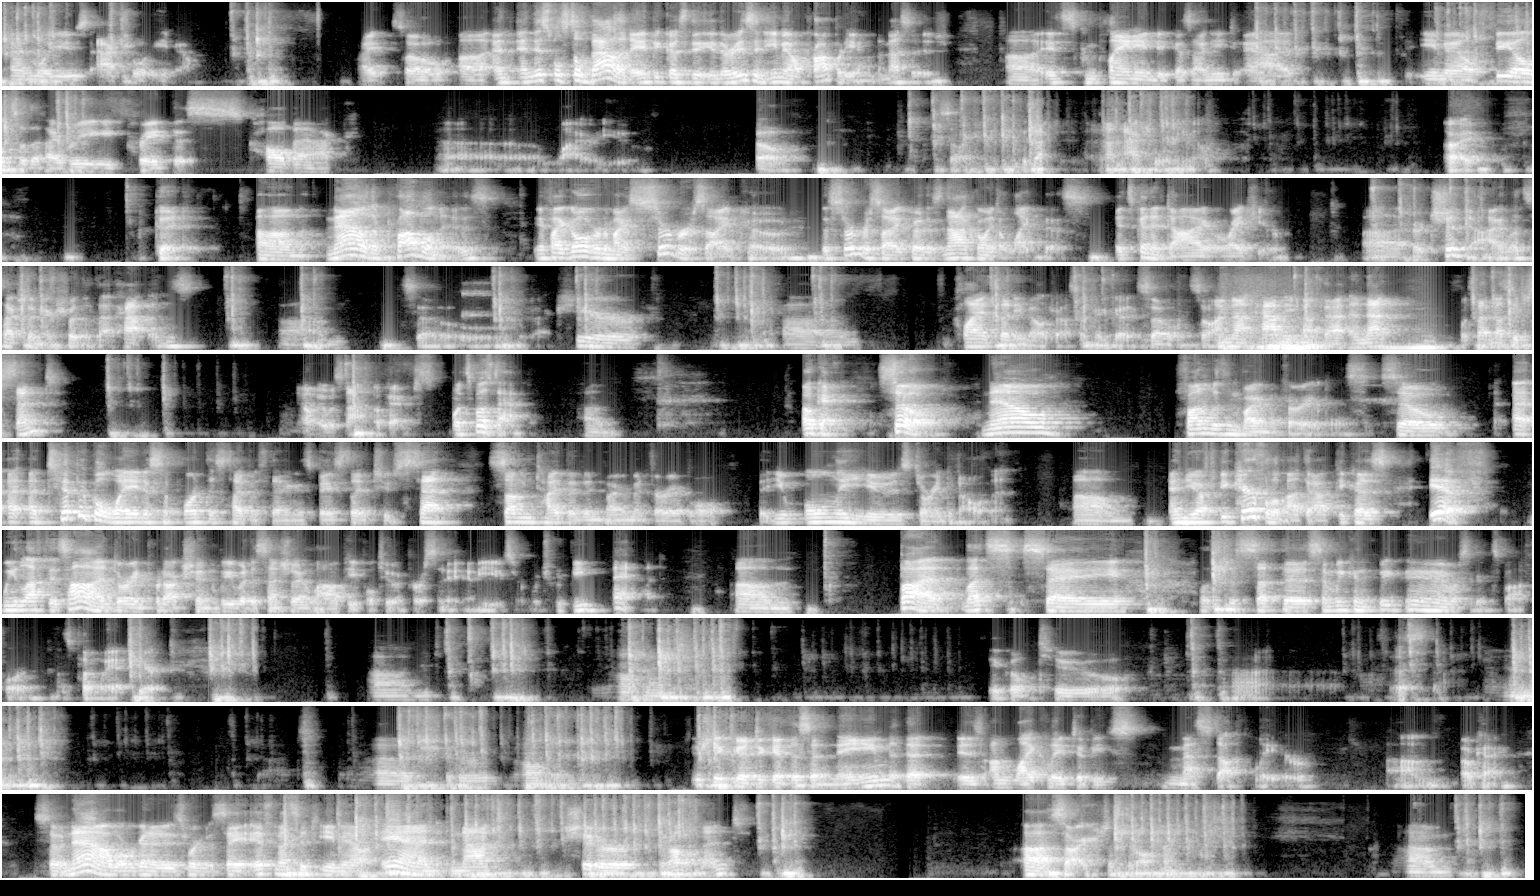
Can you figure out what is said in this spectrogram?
and we'll use actual email, right? So, uh, and, and this will still validate because the, there is an email property on the message. Uh, it's complaining because I need to add the email field so that I recreate this callback. Uh, why are you? Oh, sorry. It's actually an actual email. All right. Good. Um, now the problem is, if I go over to my server side code, the server side code is not going to like this. It's going to die right here, uh, or it should die. Let's actually make sure that that happens. Um, so back here, um, client set email address. Okay, good. So so I'm not happy about that. And that was that message sent? No, it was not. Okay, what's supposed to happen? Um, okay, so now fun with environment variables. So a, a, typical way to support this type of thing is basically to set some type of environment variable that you only use during development. Um, and you have to be careful about that because if we left this on during production, we would essentially allow people to impersonate any user, which would be bad. Um, but let's say, let's just set this and we can, we, eh, what's a good spot for it? Let's put it way up here. Um, equal to uh, process and uh, usually good to give this a name that is unlikely to be messed up later. Um, okay, so now what we're going to do is we're to say if message email and not chitter development. Uh, sorry, just development. Um,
